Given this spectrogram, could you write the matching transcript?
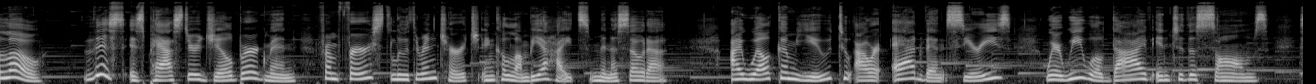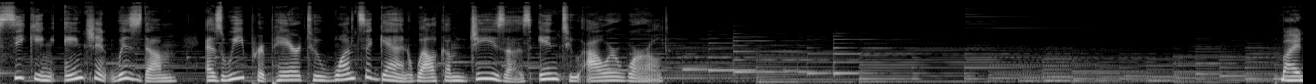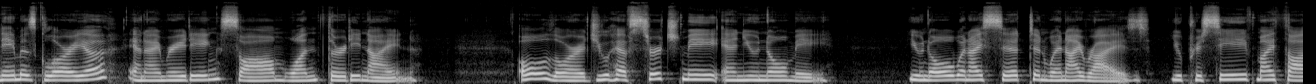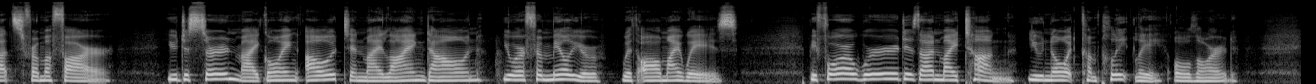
Hello, this is Pastor Jill Bergman from First Lutheran Church in Columbia Heights, Minnesota. I welcome you to our Advent series where we will dive into the Psalms, seeking ancient wisdom as we prepare to once again welcome Jesus into our world. My name is Gloria, and I'm reading Psalm 139. O Lord, you have searched me and you know me. You know when I sit and when I rise. You perceive my thoughts from afar. You discern my going out and my lying down. You are familiar with all my ways. Before a word is on my tongue, you know it completely, O Lord.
